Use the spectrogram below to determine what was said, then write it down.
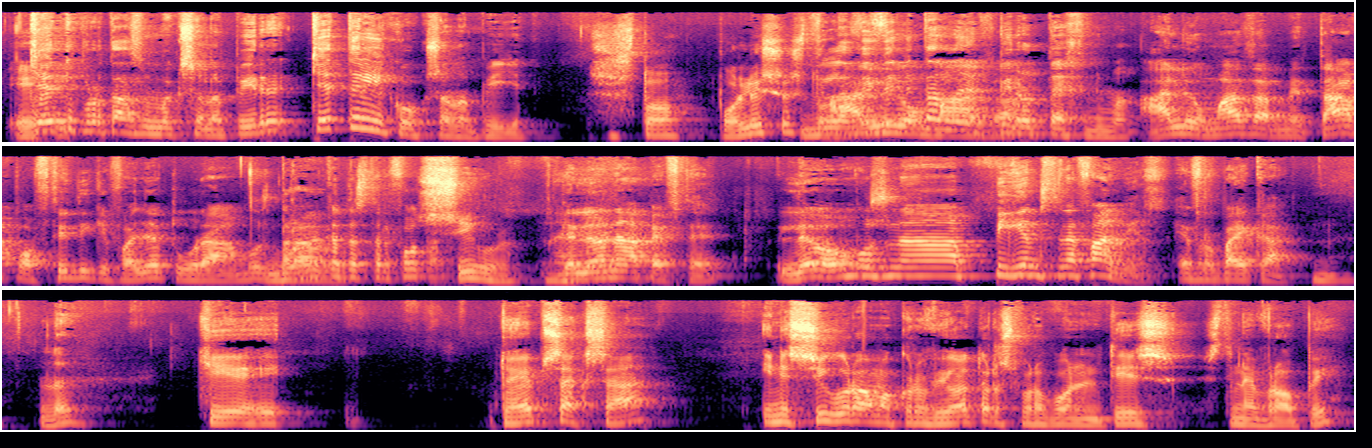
Ε, Και το πρωτάθλημα ξαναπήρε και τελικό ξαναπήγε. Σωστό. Πολύ σωστό. Δηλαδή άλλη δεν ήταν ομάδα. πυροτέχνημα. Άλλη ομάδα μετά από αυτή την κεφαλιά του Ράμου μπορεί να καταστρεφόταν. Σίγουρα. Δεν λέω να απέφτε. Λέω όμως να πήγαινε στην αφάνεια ευρωπαϊκά. Ναι. Και το έψαξα. Είναι σίγουρα ο μακροβιότερος προπονητής στην Ευρώπη.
